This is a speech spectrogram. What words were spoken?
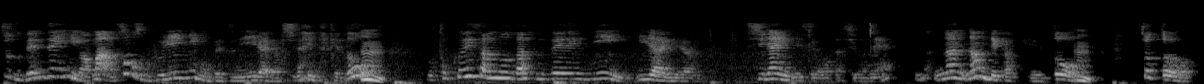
ちょっと全然意味が、まあそもそも不倫にも別にイライラしないんだけど、うん。徳井さんの脱税にイライラしないんですよ、私はね。な、ななんでかっていうと、うん。ちょっと、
